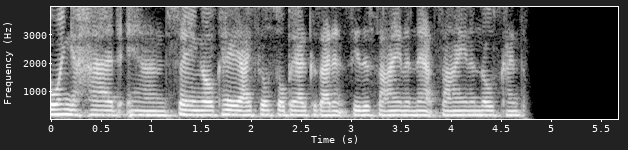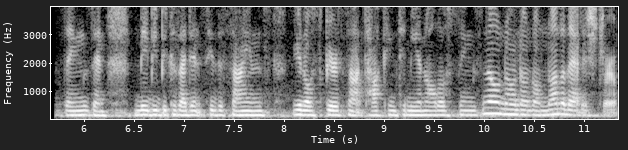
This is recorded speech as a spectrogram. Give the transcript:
going ahead and saying, okay, I feel so bad because I didn't see the sign and that sign and those kinds of things and maybe because I didn't see the signs, you know, spirit's not talking to me and all those things. No, no, no, no, none of that is true.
